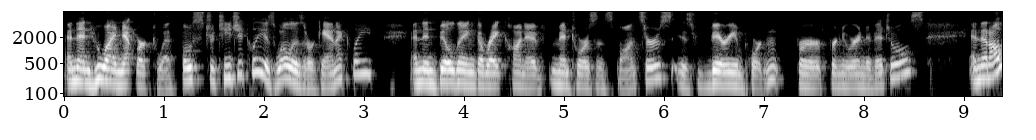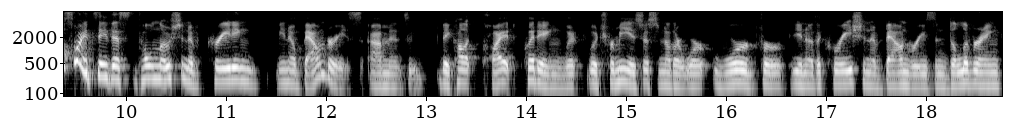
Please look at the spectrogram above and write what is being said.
and then who I networked with, both strategically as well as organically. And then building the right kind of mentors and sponsors is very important for, for newer individuals. And then also, I'd say this whole notion of creating, you know, boundaries. Um, they call it quiet quitting, which, which for me is just another wor- word for, you know, the creation of boundaries and delivering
